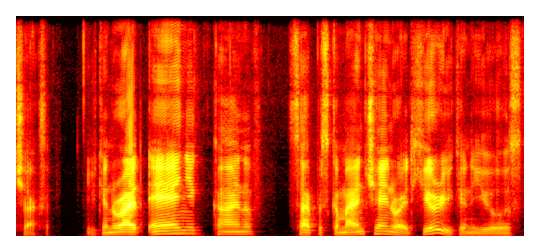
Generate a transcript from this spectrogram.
checks it. You can write any kind of Cypress command chain right here. You can use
